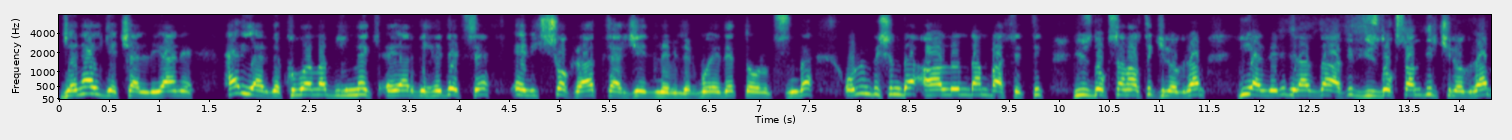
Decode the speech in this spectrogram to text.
genel geçerli yani her yerde kullanabilmek eğer bir hedefse NX çok rahat tercih edilebilir bu hedef doğrultusunda. Onun dışında ağırlığından bahsettik. 196 kilogram. Diğerleri biraz daha hafif. 191 kilogram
